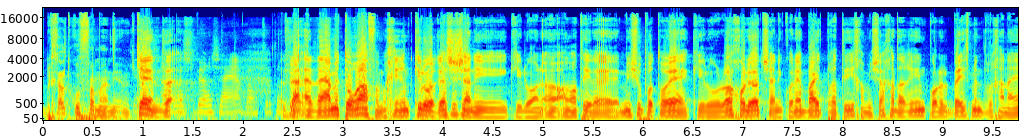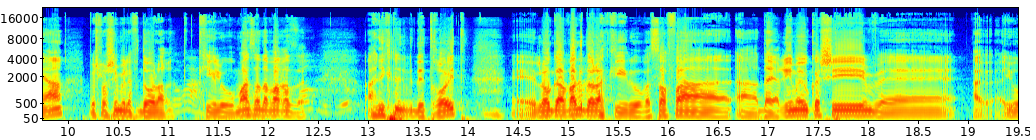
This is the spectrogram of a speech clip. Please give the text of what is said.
בכלל תקופה מעניינת. כן, זה המשבר שהיה בארצות זה, הברית. זה היה מטורף, המחירים, כאילו, הרגשתי שאני, כאילו, אמרתי, מישהו פה טועה, כאילו, לא יכול להיות שאני קונה בית פרטי, חמישה חדרים, כולל basement וחנייה, ב-30 אלף דולר. מטורף. כאילו, מה זה הדבר הזה? אני קניתי בדטרויט, אה, לא גאווה גדולה, כאילו, בסוף הדיירים היו קשים, והיו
